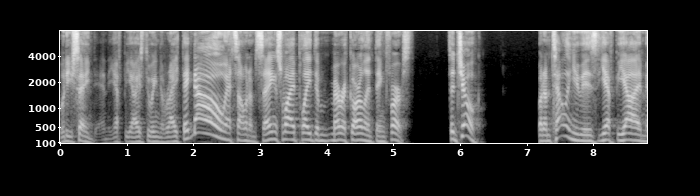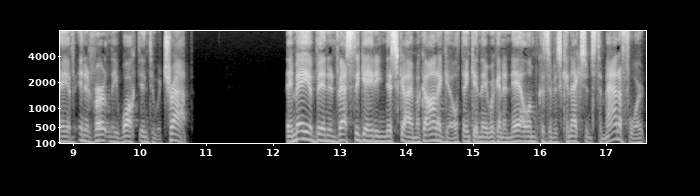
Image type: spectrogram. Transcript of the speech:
What are you saying, Dan? The FBI is doing the right thing? No, that's not what I'm saying. That's why I played the Merrick Garland thing first. It's a joke. What I'm telling you is the FBI may have inadvertently walked into a trap. They may have been investigating this guy, McGonigal, thinking they were going to nail him because of his connections to Manafort,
